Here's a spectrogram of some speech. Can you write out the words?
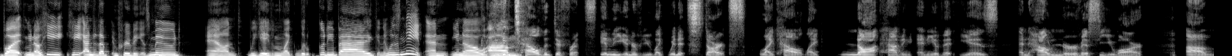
But you know he he ended up improving his mood and we gave him like a little goodie bag and it was neat and you know you um can tell the difference in the interview, like when it starts like how like not having any of it he is and how nervous you are um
